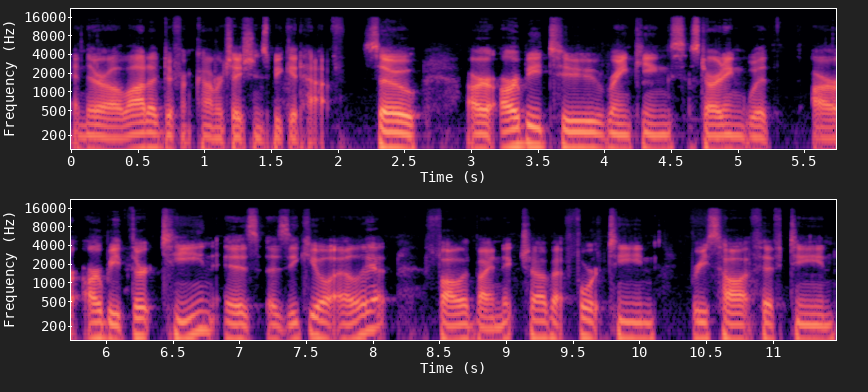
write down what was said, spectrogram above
And there are a lot of different conversations we could have. So our RB2 rankings, starting with our RB13 is Ezekiel Elliott, followed by Nick Chubb at 14, Breece Hall at 15,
